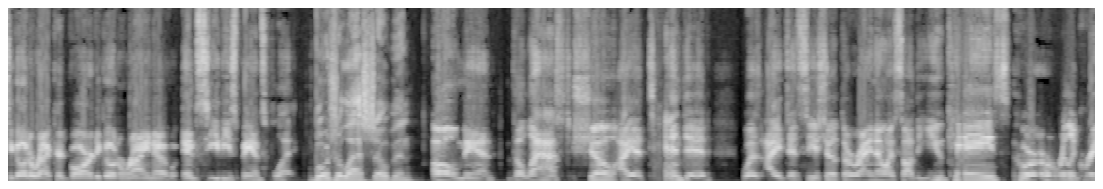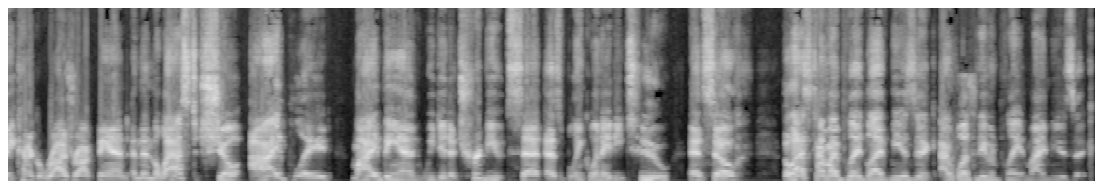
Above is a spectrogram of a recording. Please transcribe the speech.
to go to Record Bar, to go to Rhino and see these bands play. What was your last show, Ben? Oh man, the last show I attended was I did see a show at the Rhino. I saw the UK's, who are a really great kind of garage rock band, and then the last show I played, my band, we did a tribute set as Blink 182, and so. The last time I played live music, I wasn't even playing my music.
